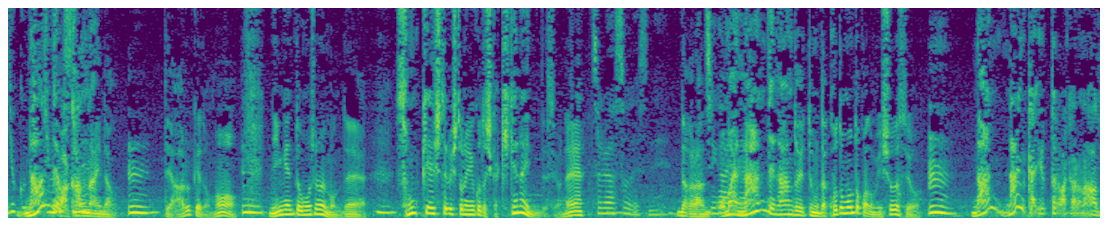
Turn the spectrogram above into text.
よくね、なんでわかんないんだっうんてあるけども、うん。人間って面白いもんで、尊敬してる人の言うことしか聞けないんですよね。それはそうですね。だからお前なんで何度言ってもだ子供とかでも一緒ですよ。うん。なん何回言ったら分かるな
